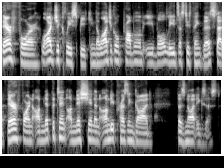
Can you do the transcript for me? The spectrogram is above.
Therefore, logically speaking, the logical problem of evil leads us to think this that therefore an omnipotent, omniscient, and omnipresent God does not exist.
